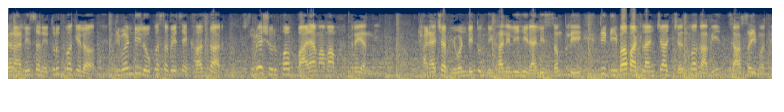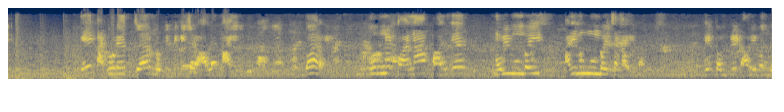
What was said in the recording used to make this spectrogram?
या रॅलीचं नेतृत्व केलं भिवंडी लोकसभेचे खासदार सुरेश उर्फ बाळ्यामामा म्हात्रे यांनी. ठाण्याच्या भिवंडीतून निघालेली ही रॅली संपली ती दिबा पाटलांच्या जन्मगावी जासईमध्ये. एक आठवड्यात जर नोटिफिकेशन आलं नाही तर पूर्ण ठाणा पालघर नवी मुंबई आणि मग मुंबईचा काही भाग. हे कंप्लीट आम्ही बंद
